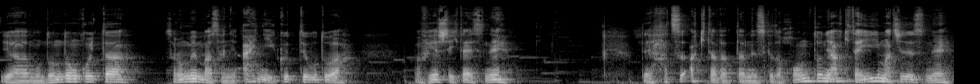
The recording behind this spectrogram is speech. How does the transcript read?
いやもうどんどんこういったサロンメンバーさんに会いに行くっていうことは、まあ増やしていきたいですね。で初秋田だったんですけど本当に秋田いい街ですね。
